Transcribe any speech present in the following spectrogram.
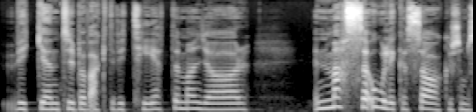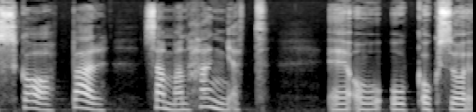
vilken typ av aktiviteter man gör. En massa olika saker som skapar sammanhanget eh, och, och också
